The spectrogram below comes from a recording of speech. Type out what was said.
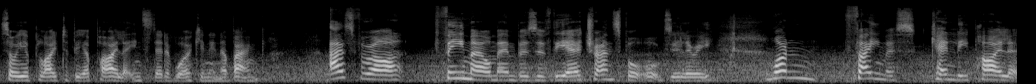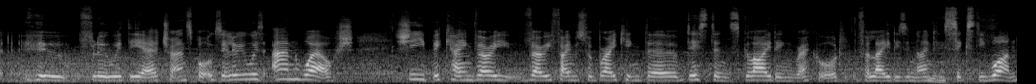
so he applied to be a pilot instead of working in a bank. As for our female members of the Air Transport Auxiliary, one famous Kenley pilot who flew with the Air Transport Auxiliary was Ann Welch. She became very, very famous for breaking the distance gliding record for ladies in hmm. 1961.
